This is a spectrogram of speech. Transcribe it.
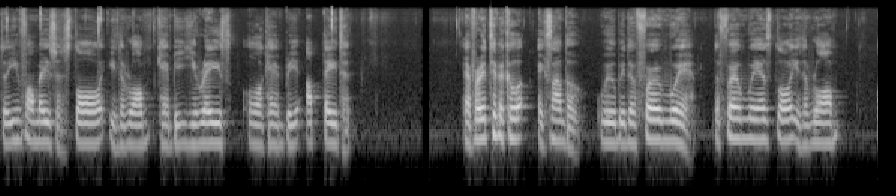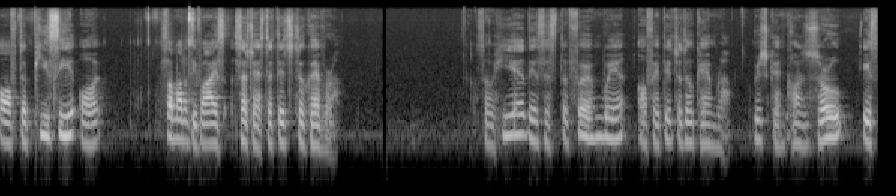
the information stored in the ROM can be erased or can be updated. A very typical example will be the firmware. The firmware stored in the ROM of the PC or some other device such as the digital camera. So here this is the firmware of a digital camera which can control its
